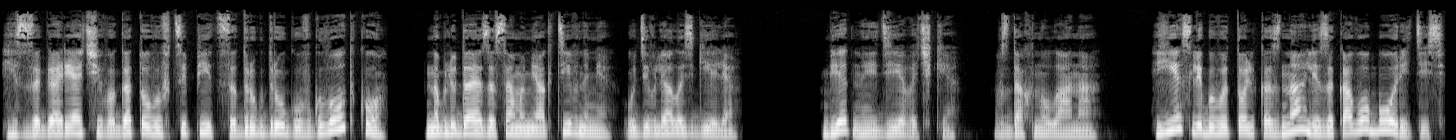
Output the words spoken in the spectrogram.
Из-за горячего готовы вцепиться друг другу в глотку? Наблюдая за самыми активными, удивлялась Геля. «Бедные девочки», — вздохнула она. «Если бы вы только знали, за кого боретесь».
